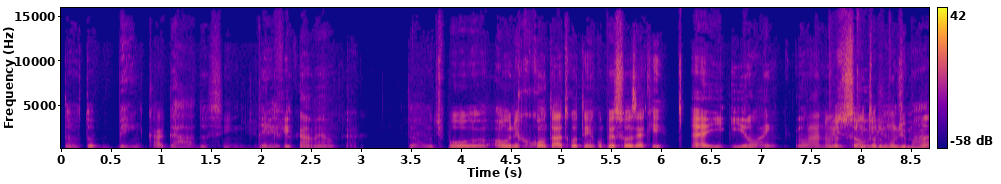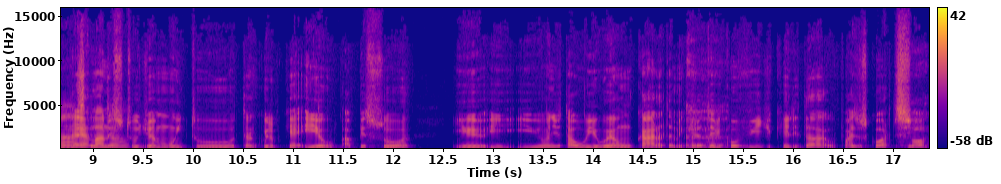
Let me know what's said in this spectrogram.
Então eu tô bem cagado, assim, de Tem que medo. ficar mesmo, cara. Então, tipo, o único contato que eu tenho com pessoas é aqui. É, e, e lá, em, lá no Produção, estúdio. todo mundo de É, lá no estúdio é muito tranquilo, porque é eu, a pessoa, e, e, e onde tá o Will é um cara também que já teve. Covid que ele dá, faz os cortes só.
